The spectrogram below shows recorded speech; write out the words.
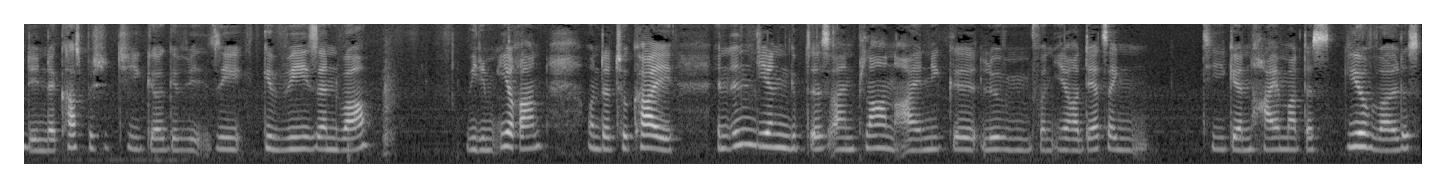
in denen der kaspische Tiger gew gewesen war, wie dem Iran und der Türkei. In Indien gibt es einen Plan, einige Löwen von ihrer derzeitigen Heimat des Gierwaldes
